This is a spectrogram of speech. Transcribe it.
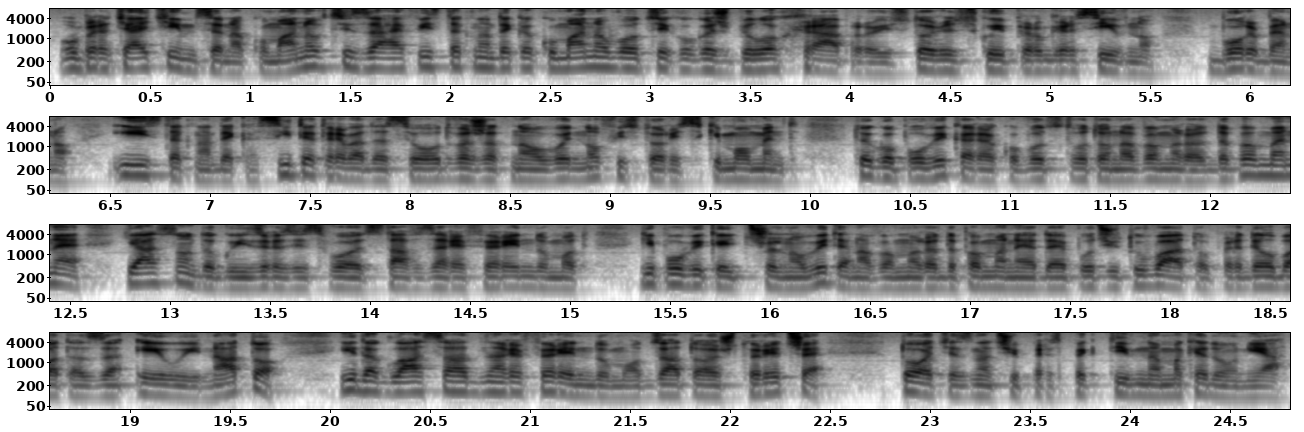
Обраќајќи им се на Кумановци, Заев истакна дека Куманово од секогаш било храбро, историско и прогресивно, борбено и истакна дека сите треба да се одважат на овој нов историски момент. Тој го повика раководството на ВМРО ДПМН јасно да го изрази својот став за референдумот, ги повика и членовите на ВМРО ДПМН да ја почитуваат определбата за ЕУ и НАТО и да гласаат на референдумот затоа што рече тоа ќе значи перспективна Македонија.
